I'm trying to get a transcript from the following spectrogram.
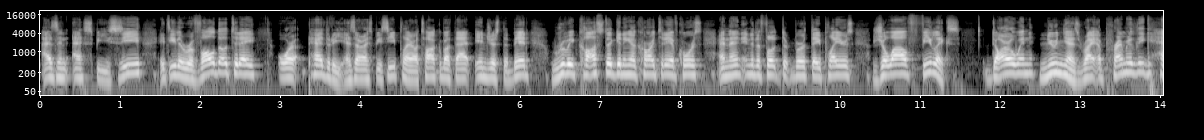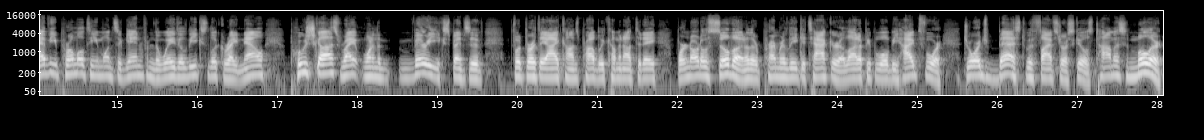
as an SBC. It's either Rivaldo today or Pedri as our SBC player. I'll talk about that in just a bit. Rui Costa getting a card today, of course. And then into the birthday players, Joao Felix. Darwin Nunez, right? A Premier League heavy promo team once again from the way the leaks look right now. Puskas, right? One of the very expensive FUT birthday icons probably coming out today. Bernardo Silva, another Premier League attacker. A lot of people will be hyped for. George Best with five star skills. Thomas Muller,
